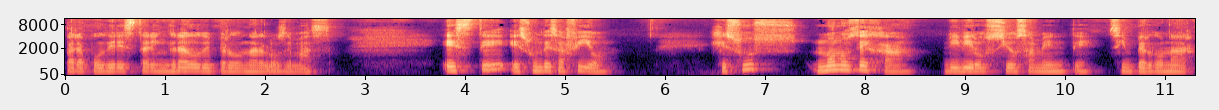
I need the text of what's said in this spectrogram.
para poder estar en grado de perdonar a los demás. Este es un desafío Jesús no nos deja vivir ociosamente sin perdonar,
